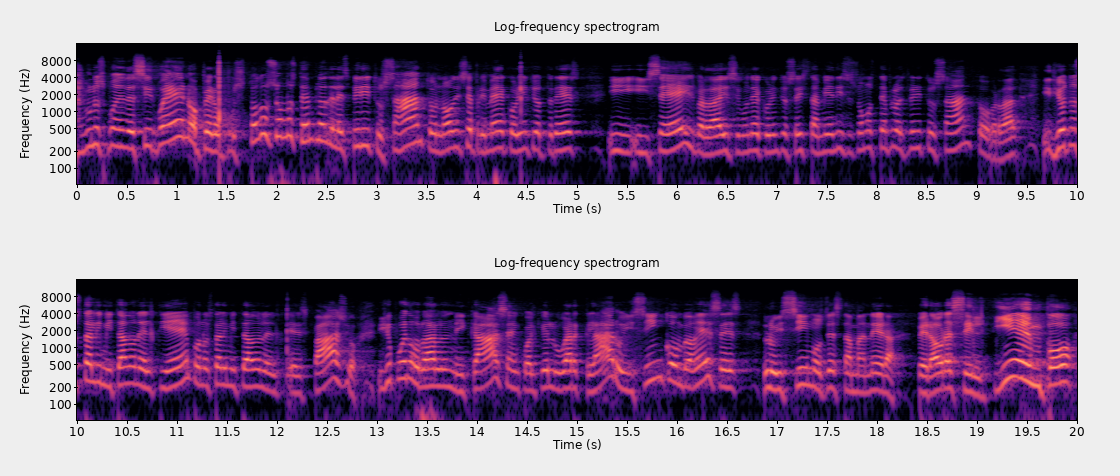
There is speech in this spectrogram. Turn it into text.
Algunos pueden decir, bueno, pero pues todos somos templos del Espíritu Santo, ¿no? Dice 1 Corintios 3 y, 6, ¿verdad? Y 2 Corintios 6 también dice, somos templo del Espíritu Santo, ¿verdad? Y Dios no está limitado en el tiempo, no está limitado en el espacio. Y yo puedo orarlo en mi casa, en cualquier lugar, claro. Y cinco meses lo hicimos de esta manera. Pero ahora es el tiempo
